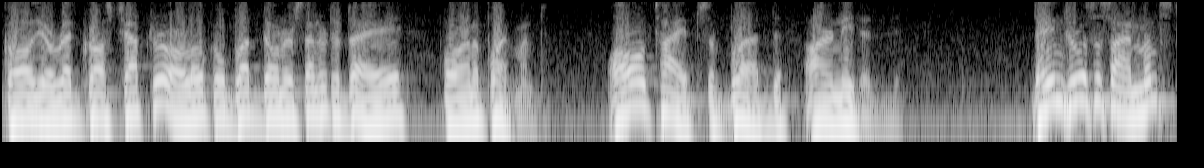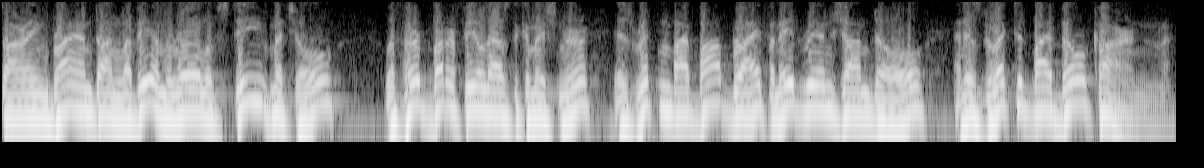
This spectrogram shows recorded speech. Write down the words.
Call your Red Cross chapter or local blood donor center today for an appointment. All types of blood are needed. Dangerous Assignment, starring Brian Donlevy in the role of Steve Mitchell, with Herb Butterfield as the commissioner, is written by Bob Reif and Adrian Gendot and is directed by Bill Karn.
